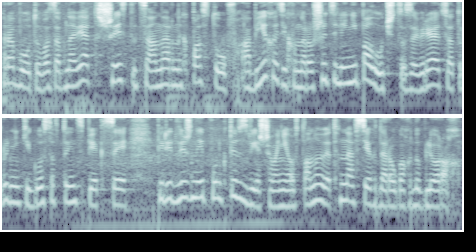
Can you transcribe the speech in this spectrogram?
Работу возобновят шесть стационарных постов. Объехать их у нарушителей не получится, заверяют сотрудники госавтоинспекции. Передвижные пункты взвешивания установят на всех дорогах-дублерах.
